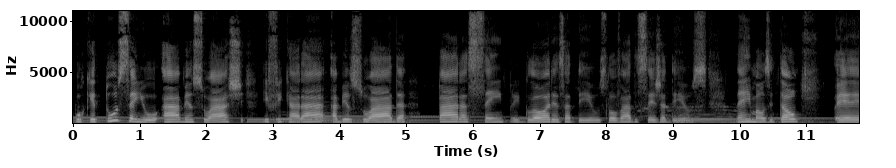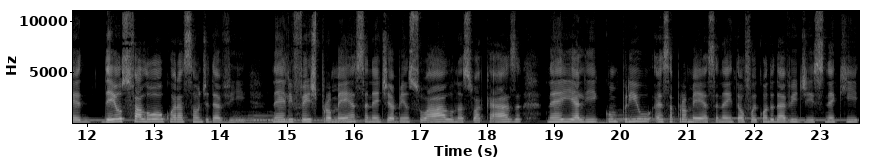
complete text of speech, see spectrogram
porque tu, Senhor, a abençoaste e ficará abençoada para sempre. Glórias a Deus, louvado seja Deus. Né, irmãos? Então, é, Deus falou ao coração de Davi, né? Ele fez promessa, né, de abençoá-lo na sua casa, né? E ali cumpriu essa promessa, né? Então foi quando Davi disse, né, que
